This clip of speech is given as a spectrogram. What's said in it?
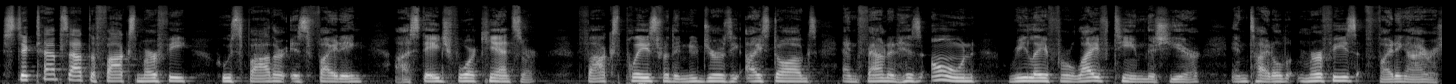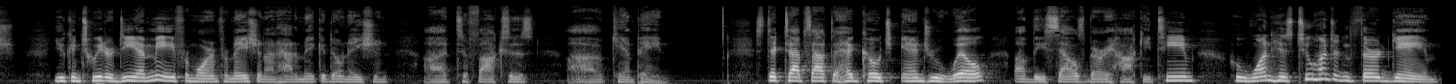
Stick taps out to Fox Murphy, whose father is fighting uh, stage 4 cancer. Fox plays for the New Jersey Ice Dogs and founded his own Relay for Life team this year entitled Murphy's Fighting Irish. You can tweet or DM me for more information on how to make a donation uh, to Fox's uh, campaign. Stick taps out to head coach Andrew Will of the Salisbury hockey team, who won his 203rd game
